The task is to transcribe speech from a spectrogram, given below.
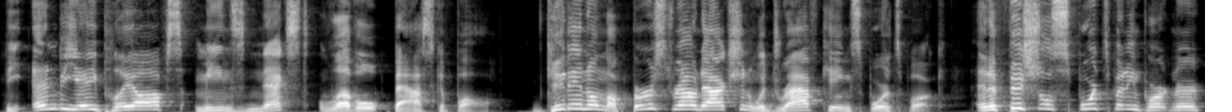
The NBA playoffs means next level basketball. Get in on the first round action with DraftKings Sportsbook, an official sports betting partner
